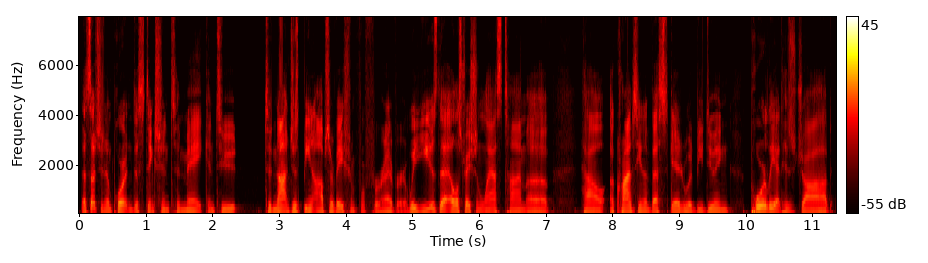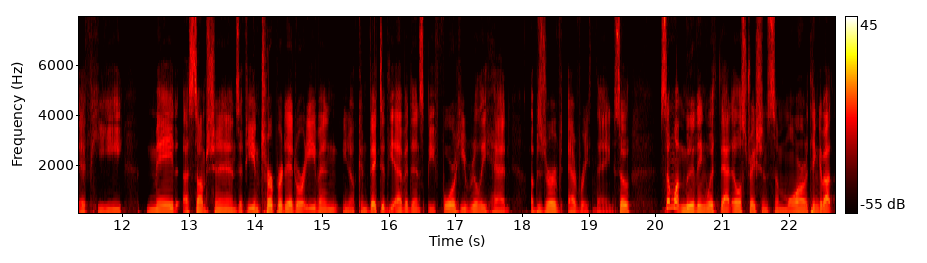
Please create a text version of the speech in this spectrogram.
That's such an important distinction to make and to to not just be an observation for forever. We used the illustration last time of how a crime scene investigator would be doing poorly at his job if he made assumptions, if he interpreted or even, you know, convicted the evidence before he really had observed everything. So somewhat moving with that illustration some more, think about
